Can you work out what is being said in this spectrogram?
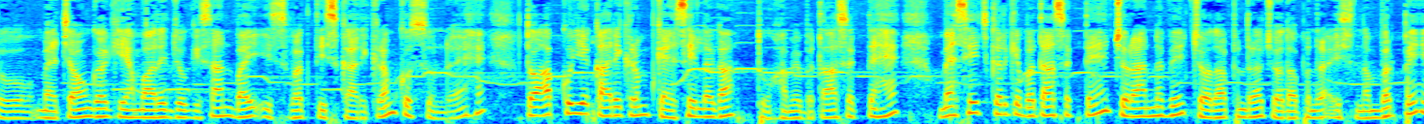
तो मैं चाहूँगा कि हमारे जो किसान भाई इस वक्त इस कार्यक्रम को सुन रहे हैं तो आपको ये कार्यक्रम कैसे लगा तो हमें बता सकते हैं। मैसेज करके बता सकते हैं, चौरानबे, चौदह पंद्रह चौदह पंद्रह इस नंबर पर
